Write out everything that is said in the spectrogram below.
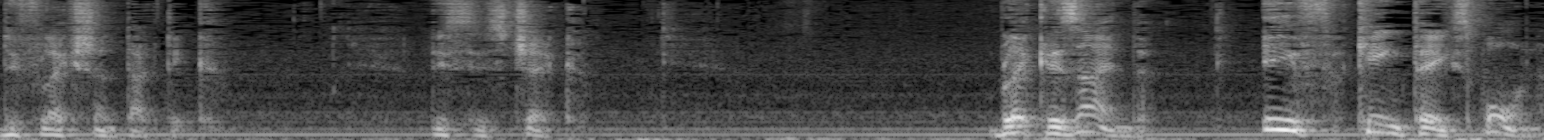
Deflection tactic. This is check. Black resigned. If king takes pawn,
